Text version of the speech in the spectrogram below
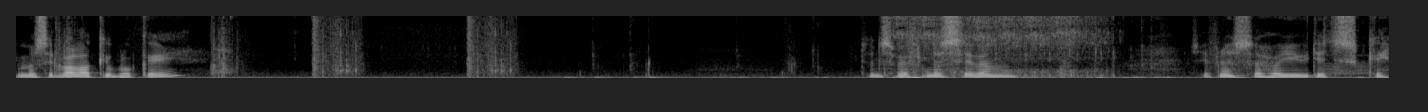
Máme si dva laky bloky. Ten Swiftness si vemu. Swiftness se hodí vždycky.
